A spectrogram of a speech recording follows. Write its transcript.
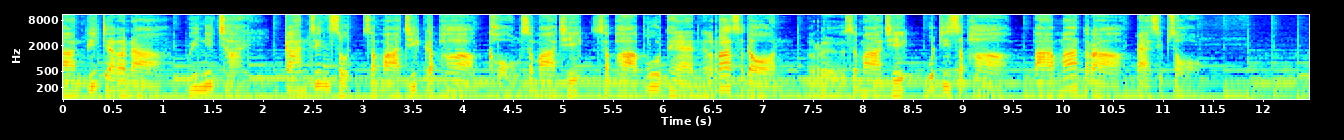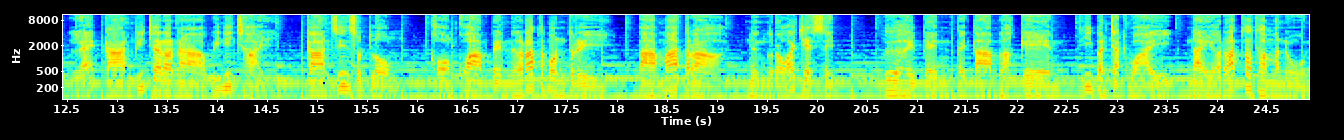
การพิจารณาวินิจฉัย การสิ้นสุดสมาชิกภาพของสมาชิก สภาผู้แทนราษฎร หรือสมาชิกวุฒิสภาตามมาตรา 82 และการพิจารณาวินิจฉัย การสิ้นสุดลงของความเป็นรัฐมนตรีตามมาตรา 170 เพื่อให้เป็นไปตามหลักเกณฑ์ที่บัญญัติไว้ในรัฐธรรมนูญ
